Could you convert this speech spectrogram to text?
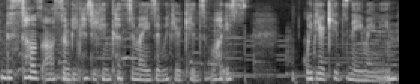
This doll's awesome because you can customize it with your kid's voice. With your kid's name, I mean.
